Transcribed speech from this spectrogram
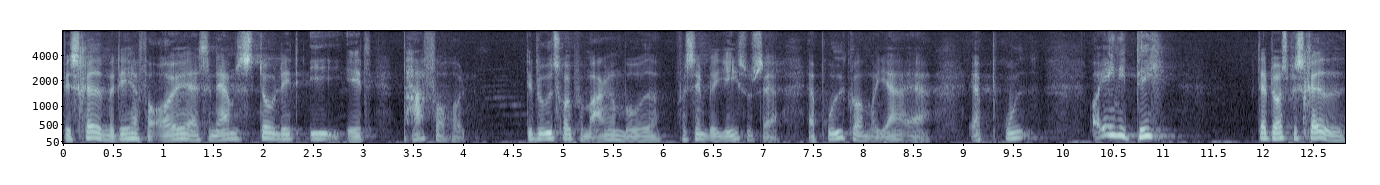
beskrevet med det her for øje, altså nærmest stå lidt i et parforhold. Det bliver udtrykt på mange måder. For eksempel, at Jesus er, er brudgom, og jeg er, er brud. Og ind i det, der bliver også beskrevet,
